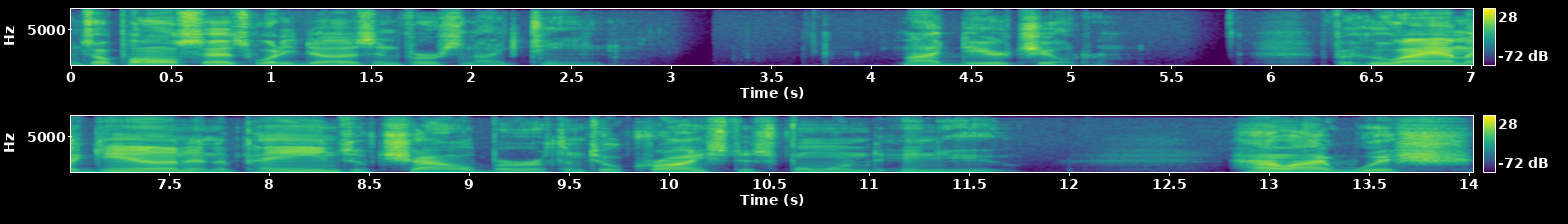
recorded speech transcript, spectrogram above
And so Paul says what he does in verse 19 My dear children, for who I am again in the pains of childbirth until Christ is formed in you. How I wish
